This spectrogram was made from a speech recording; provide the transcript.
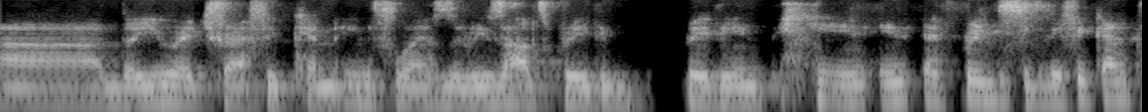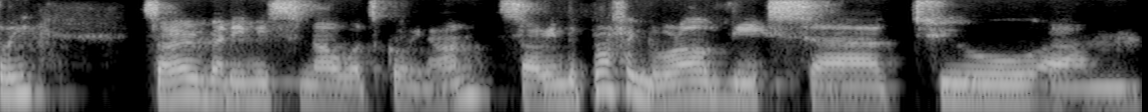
uh, the UA traffic can influence the results pretty pretty in, in, pretty significantly. So everybody needs to know what's going on. So in the perfect world, these uh, two um,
